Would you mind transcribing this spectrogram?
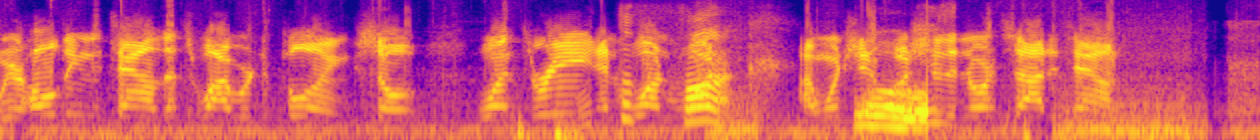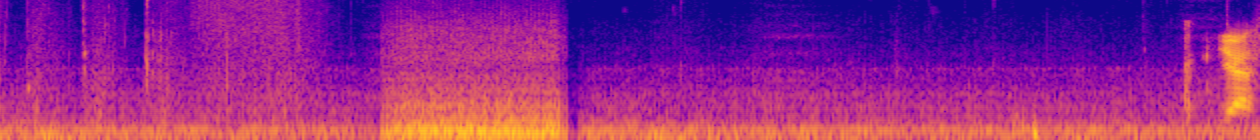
We're holding the town. That's why we're deploying. So one three and the one fuck? one. I want you to Whoa. push to the north side of town. Yes.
